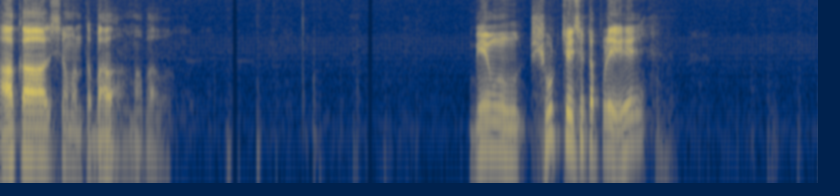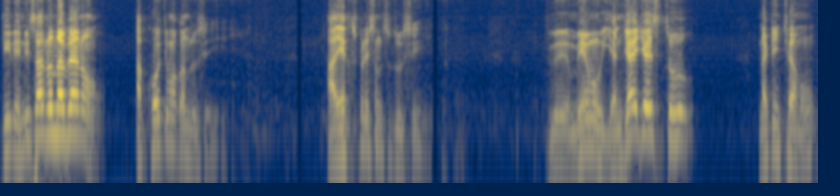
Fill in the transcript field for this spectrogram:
ఆకాశం అంత బావ మా బావ. మేము షూట్ చేసేటప్పుడే నేను ఎన్నిసార్లు నవ్వాను ఆ కోతి ముఖం చూసి ఆ ఎక్స్ప్రెషన్స్ చూసి మేము ఎంజాయ్ చేస్తూ నటించాము.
